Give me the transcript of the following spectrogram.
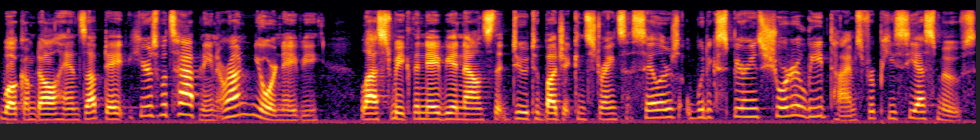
Welcome to All Hands Update. Here's what's happening around your Navy. Last week, the Navy announced that due to budget constraints, sailors would experience shorter lead times for PCS moves.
